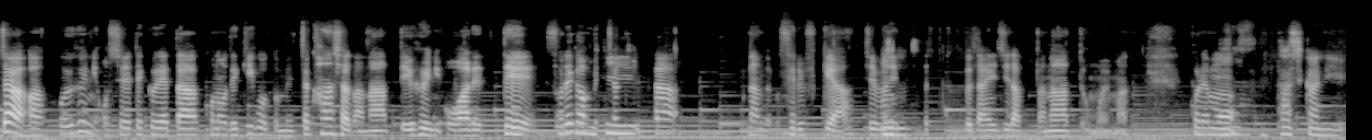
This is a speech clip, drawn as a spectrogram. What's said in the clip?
じゃああこういうふうに教えてくれたこの出来事めっちゃ感謝だなっていうふうに追われてそれがめちゃくちゃなんだろうセルフケア自分に大事だったなって思います。これも確かに、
